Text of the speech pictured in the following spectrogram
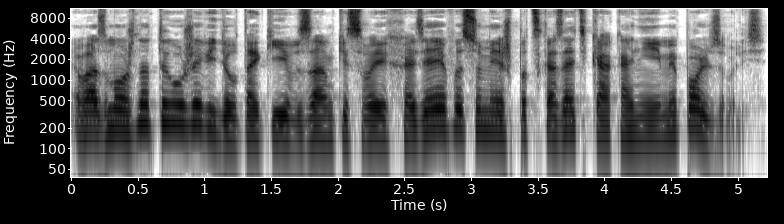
Возможно, ты уже видел такие в замке своих хозяев и сумеешь подсказать, как они ими пользовались».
